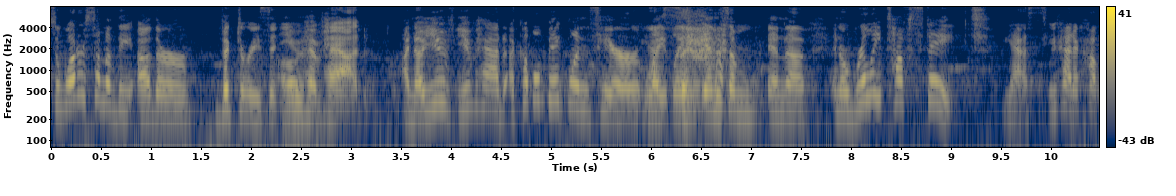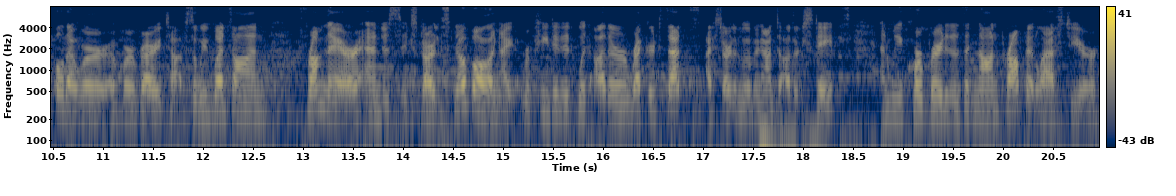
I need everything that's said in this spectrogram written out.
so what are some of the other victories that you Oh. have had? I know you've you've had a couple big ones here Yes. lately in some in a in a really tough state. Yes, we've had a couple that were were very tough. So we went on from there and just it started snowballing. I repeated it with other record sets. I started moving on to other states, and we incorporated as a nonprofit last year.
